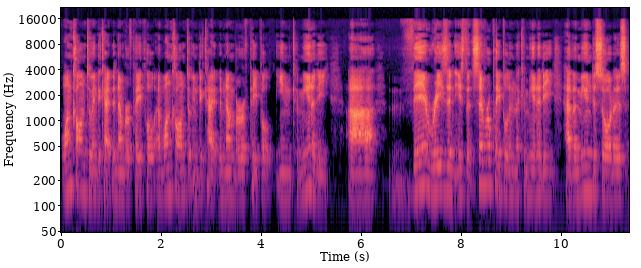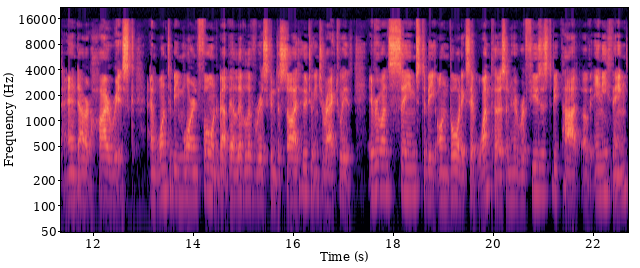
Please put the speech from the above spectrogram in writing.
One column to indicate the number of people and one column to indicate the number of people in community. Uh, their reason is that several people in the community have immune disorders and are at high risk and want to be more informed about their level of risk and decide who to interact with. Everyone seems to be on board except one person who refuses to be part of anything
